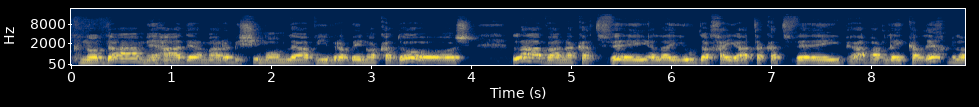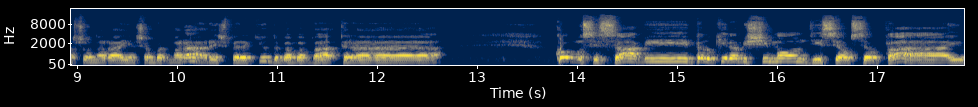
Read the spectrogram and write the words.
Knodam, Ehade, Amar, Abishimon, Leaviv, Rabbeinu Akadosh. הקדוש לבן הכתבי אלא יהודה חיית הכתבי ואמר לי קלך מלשון הרע אין שם בגמרא ריש פרק י' בבא בתרא como se sabe pelo que Rabi Shimon disse ao seu pai, o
